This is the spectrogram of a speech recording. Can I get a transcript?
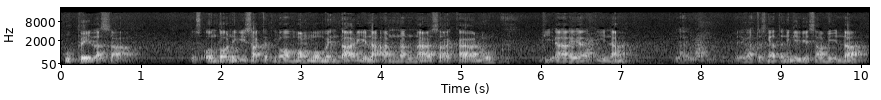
kubaila sa terus onto niki saged ngomong ngomentari na anan nasakanu bi ayatina la yuqin ya ngatus ngaten iki nggih samina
